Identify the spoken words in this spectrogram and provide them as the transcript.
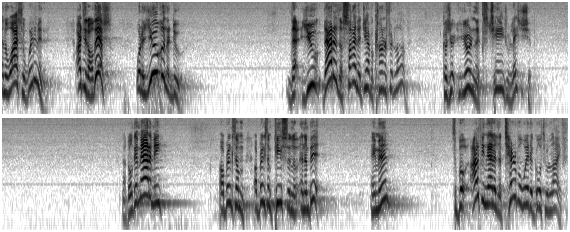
And the wife said, wait a minute. I did all this. What are you going to do? That, you, that is a sign that you have a counterfeit love. Because you're, you're in an exchange relationship. Now, don't get mad at me. I'll bring some, I'll bring some peace in a, in a bit. Amen? So, but I think that is a terrible way to go through life.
